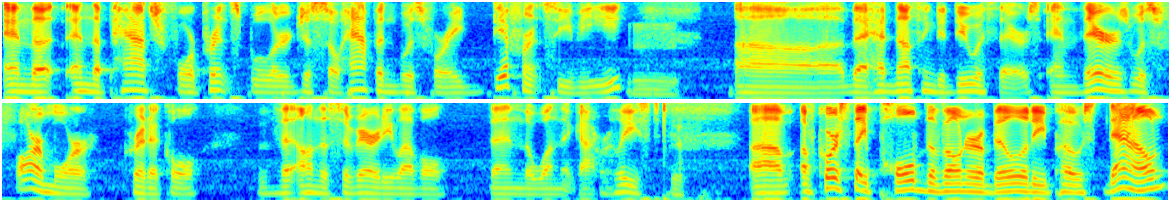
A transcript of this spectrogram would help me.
And the and the patch for print spooler just so happened was for a different CVE Hmm. uh, that had nothing to do with theirs, and theirs was far more critical th- on the severity level than the one that got released. Um, of course, they pulled the vulnerability post down,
